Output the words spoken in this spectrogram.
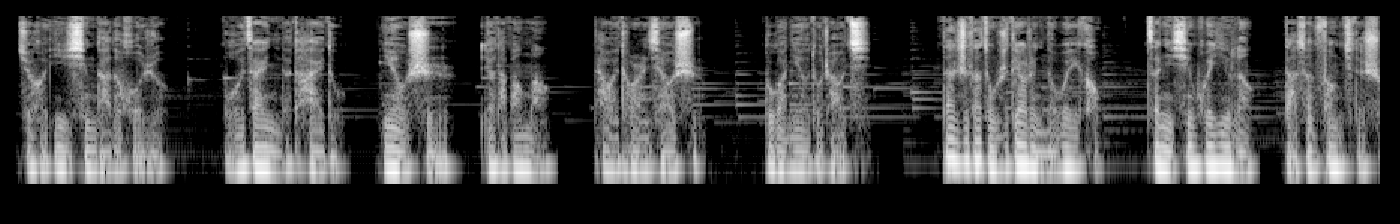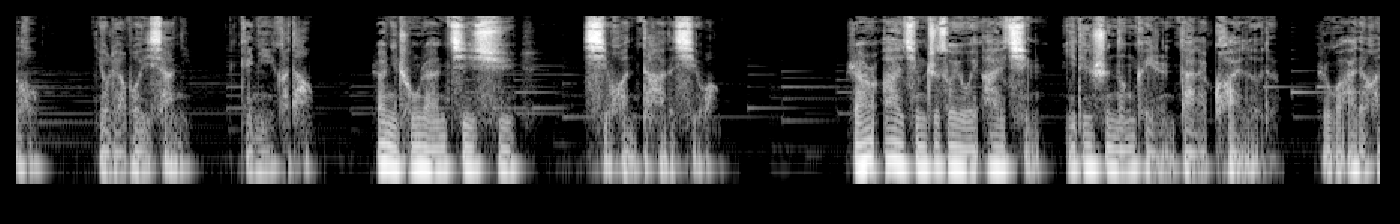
却和异性打得火热，不会在意你的态度。你有事要他帮忙，他会突然消失，不管你有多着急，但是他总是吊着你的胃口，在你心灰意冷、打算放弃的时候，又撩拨一下你，给你一颗糖，让你重燃继续喜欢他的希望。然而，爱情之所以为爱情，一定是能给人带来快乐的。如果爱得很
